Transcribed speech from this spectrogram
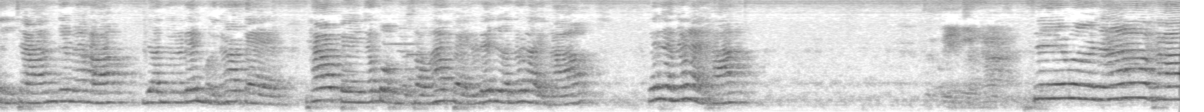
4ชั้นใช่ไหมคะเดือนหนึงเราได้หมื่นห้าแต่ ถ้าเป็นระบบ1 2 5 8เราได้เดือนเท่าไหร่คะได้เดือนเท่าไหร่คะ สี่หมื่นห้าสี่หมื่นห้าค่ะ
